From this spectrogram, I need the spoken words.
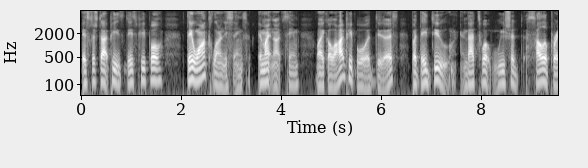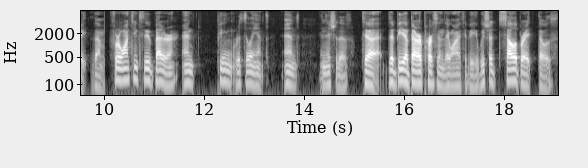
it's just that these people, they want to learn these things. It might not seem like a lot of people would do this, but they do. And that's what we should celebrate them for wanting to do better and being resilient and initiative to, to be a better person they wanted to be. We should celebrate those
